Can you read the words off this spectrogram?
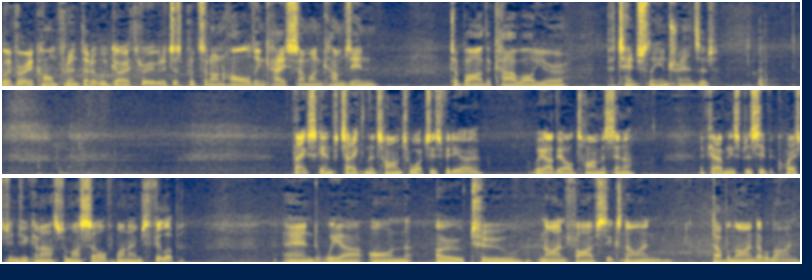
We're very confident that it would go through, but it just puts it on hold in case someone comes in to buy the car while you're potentially in transit. Thanks again for taking the time to watch this video. We are the Oldtimer Centre. If you have any specific questions, you can ask for myself. My name's Philip, and we are on 029569 9999.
